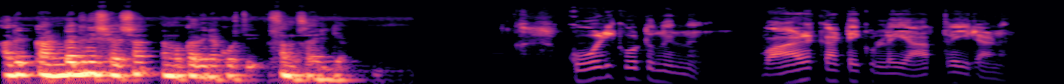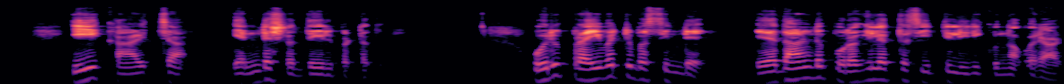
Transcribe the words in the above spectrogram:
അത് കണ്ടതിന് ശേഷം നമുക്കതിനെക്കുറിച്ച് സംസാരിക്കാം. കോഴിക്കോട്ടു നിന്ന് വാഴക്കാട്ടേക്കുള്ള യാത്രയിലാണ് ഈ കാഴ്ച എന്റെ ശ്രദ്ധയിൽപ്പെട്ടത്. ഒരു പ്രൈവറ്റ് ബസ്സിന്റെ ഏതാണ്ട് പുറകിലത്തെ സീറ്റിൽ ഇരിക്കുന്ന ഒരാൾ.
